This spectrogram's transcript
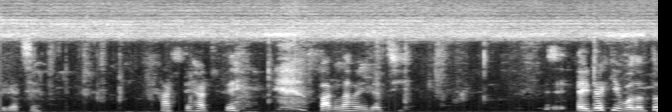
ঠিক আছে। হাঁটতে হাঁটতে পাগলা হয়ে যাচ্ছি। এইটা কি বলো তো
